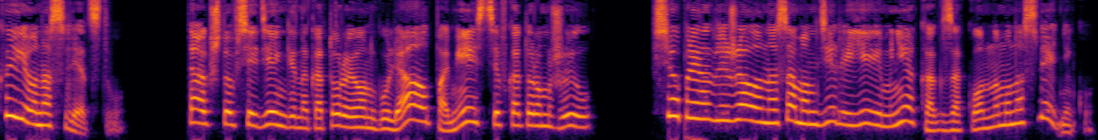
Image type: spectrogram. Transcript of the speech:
к ее наследству. Так что все деньги, на которые он гулял, поместье, в котором жил, все принадлежало на самом деле ей и мне, как законному наследнику.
